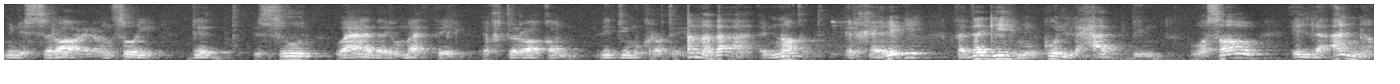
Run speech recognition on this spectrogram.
من الصراع العنصري ضد السود وهذا يمثل اختراقا للديمقراطية. أما بقى النقد الخارجي فده جه من كل حد وصاب إلا أن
